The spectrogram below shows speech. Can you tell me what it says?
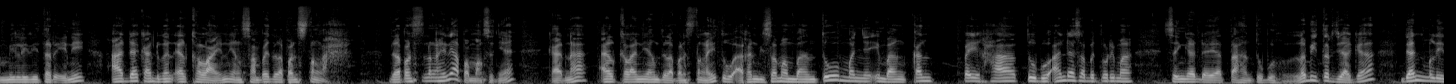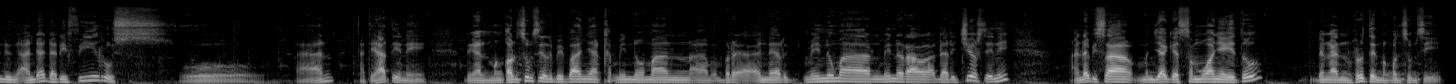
ml ini ada kandungan alkaline yang sampai 8,5 Delapan setengah ini apa maksudnya? Karena alkaline yang delapan setengah itu akan bisa membantu menyeimbangkan pH tubuh Anda sahabat Purima sehingga daya tahan tubuh lebih terjaga dan melindungi Anda dari virus. Wow, kan hati-hati nih dengan mengkonsumsi lebih banyak minuman uh, berenergi, minuman mineral dari Cheers ini, Anda bisa menjaga semuanya itu dengan rutin mengkonsumsi.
